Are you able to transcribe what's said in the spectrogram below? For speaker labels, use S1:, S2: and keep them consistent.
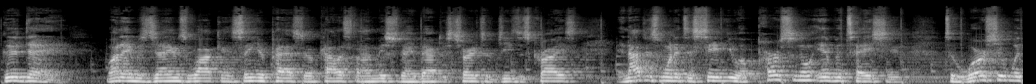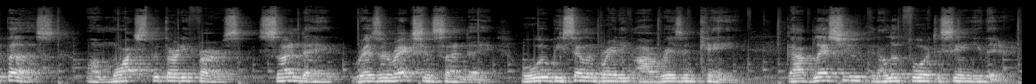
S1: Good day. My name is James Watkins, Senior Pastor of Palestine Missionary Baptist Church of Jesus Christ, and I just wanted to send you a personal invitation to worship with us on March the 31st, Sunday, Resurrection Sunday, where we'll be celebrating our risen King. God bless you, and I look forward to seeing you there.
